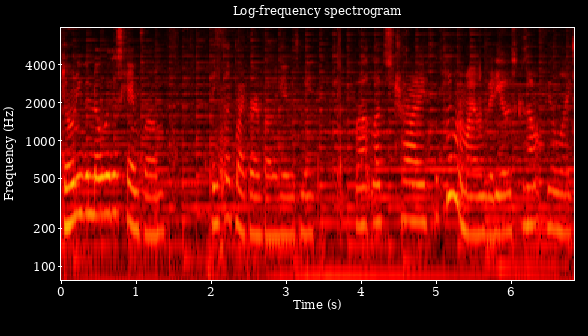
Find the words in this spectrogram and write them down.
don't even know where this came from. I think like my grandfather gave it to me. But let's try, let's play one of my own videos because I don't feel like,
